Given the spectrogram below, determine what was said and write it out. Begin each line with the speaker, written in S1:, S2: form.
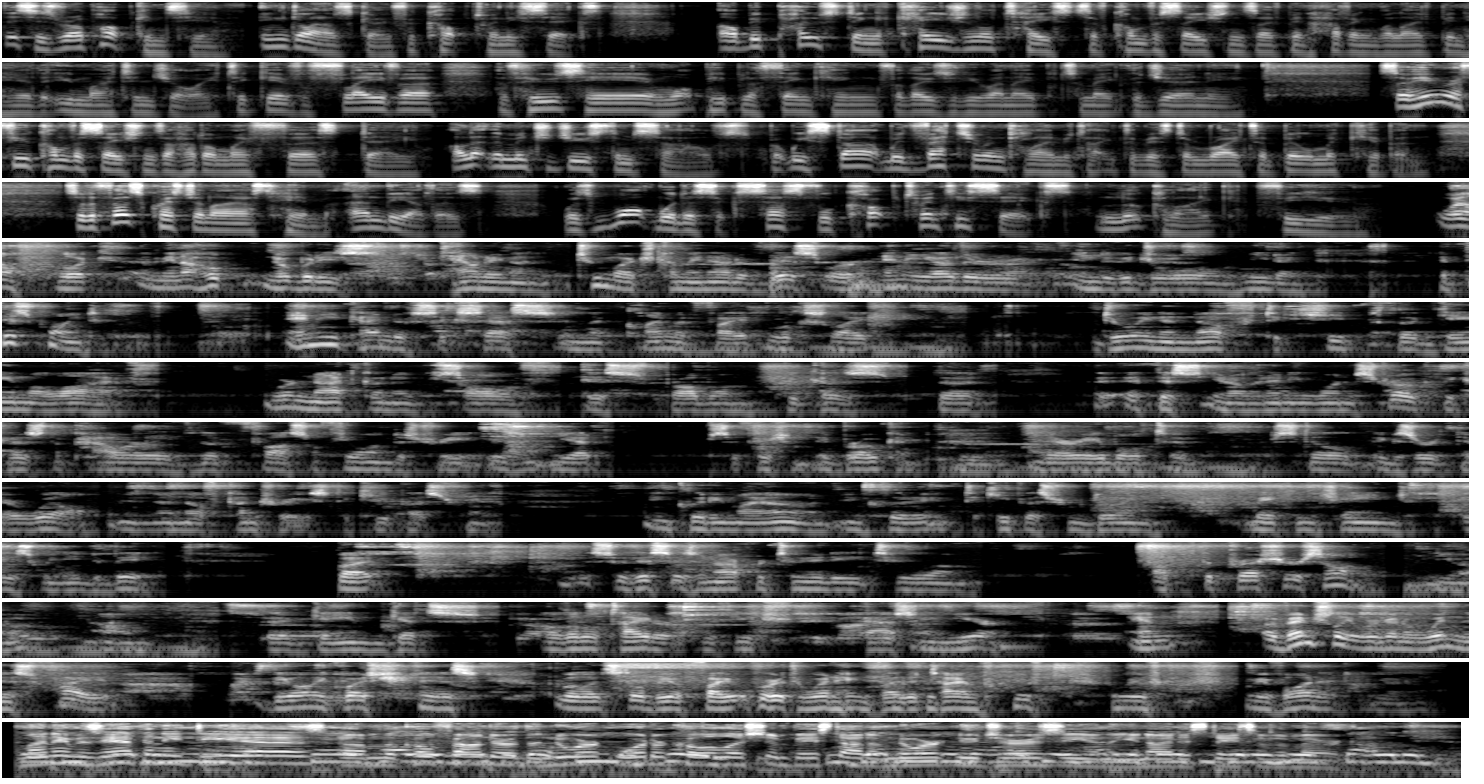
S1: This is Rob Hopkins here in Glasgow for COP26. I'll be posting occasional tastes of conversations I've been having while I've been here that you might enjoy to give a flavour of who's here and what people are thinking for those of you unable to make the journey. So, here are a few conversations I had on my first day. I'll let them introduce themselves, but we start with veteran climate activist and writer Bill McKibben. So, the first question I asked him and the others was what would a successful COP26 look like for you?
S2: Well, look, I mean, I hope nobody's counting on too much coming out of this or any other individual meeting. At this point, any kind of success in the climate fight looks like doing enough to keep the game alive. We're not going to solve this problem because the at this, you know, in any one stroke, because the power of the fossil fuel industry isn't yet sufficiently broken, they're able to still exert their will in enough countries to keep us from, including my own, including to keep us from doing, making change at the pace we need to be. But so this is an opportunity to um, up the pressure some. You know, um, the game gets a little tighter with each passing year, and eventually we're going to win this fight the only question is, will it still be a fight worth winning by the time we've, we've, we've won it? You know?
S3: My name is Anthony Diaz. I'm the co founder of the Newark Water Coalition based out of Newark, New Jersey, in the United States of America.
